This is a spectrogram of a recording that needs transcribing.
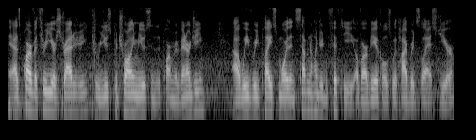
as part of a three-year strategy to reduce petroleum use in the Department of Energy, uh, we've replaced more than 750 of our vehicles with hybrids last year.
